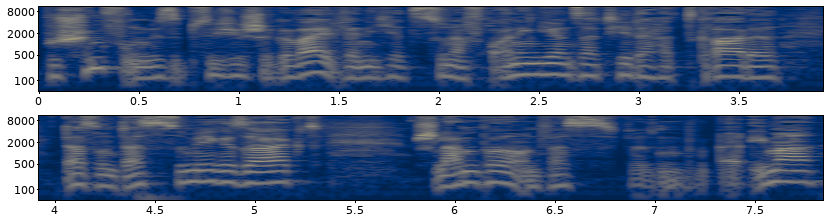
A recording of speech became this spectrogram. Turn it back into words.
Beschimpfung, diese psychische Gewalt. Wenn ich jetzt zu einer Freundin gehe und sage, hier, der hat gerade das und das zu mir gesagt, Schlampe und was äh, immer,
